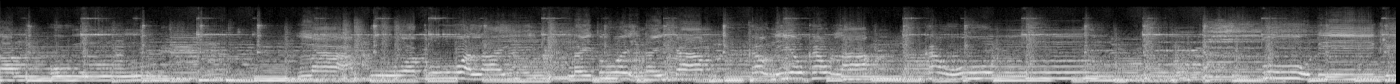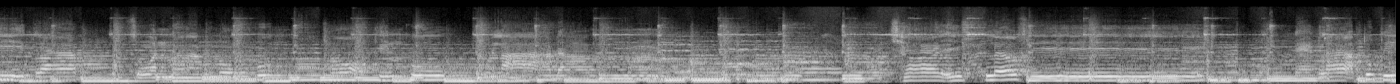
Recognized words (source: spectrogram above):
ดันพุง ลาบบัวคั่วไหล ในถ้วยในจามข้าวเหนียวข้าวหลามข้าวหุงผู้ดีขี้กลาดส่วนมากลงพุงชอบกินกุ้งกุลาดำใช่แล้วสิ ดกลาบทุกที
